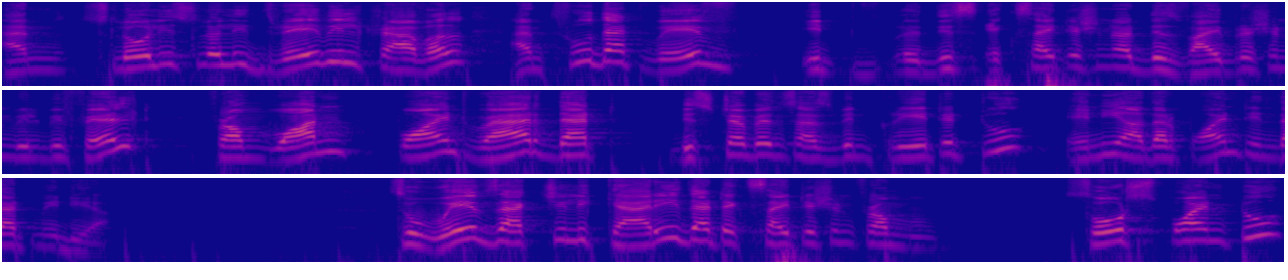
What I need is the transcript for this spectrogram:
and slowly slowly they will travel and through that wave it uh, this excitation or this vibration will be felt from one point where that disturbance has been created to any other point in that media. So, waves actually carry that excitation from source point to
